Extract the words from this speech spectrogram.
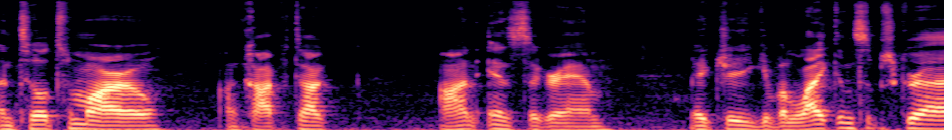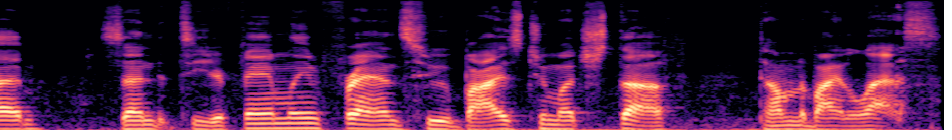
until tomorrow on Coffee Talk on Instagram. Make sure you give a like and subscribe. Send it to your family and friends who buys too much stuff. Tell them to buy less.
